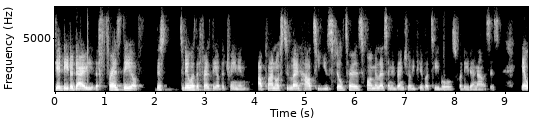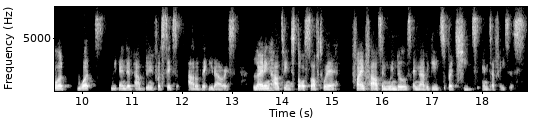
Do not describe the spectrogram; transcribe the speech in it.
Dear Data Diary, the first day of this Today was the first day of the training. Our plan was to learn how to use filters, formulas, and eventually pivot tables for data analysis. Yeah, what, what we ended up doing for six out of the eight hours, learning how to install software, find files in Windows, and navigate spreadsheets interfaces.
